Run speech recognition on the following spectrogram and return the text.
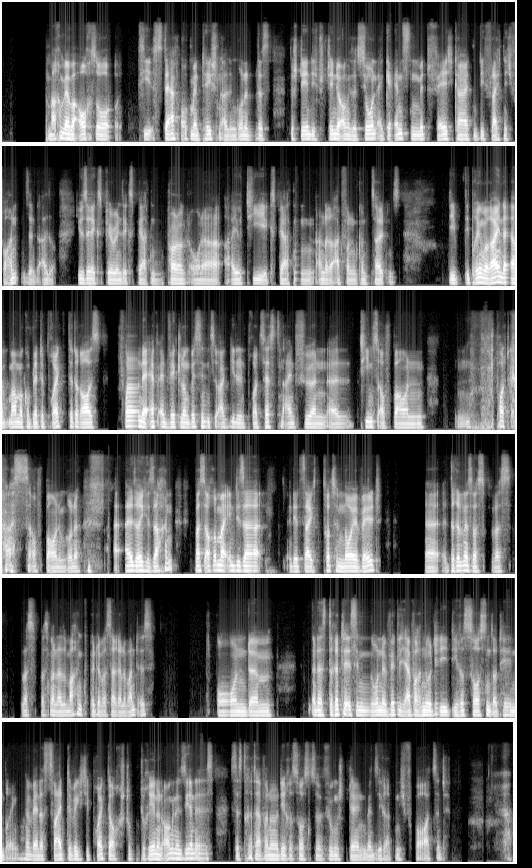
machen wir aber auch so Staff Augmentation, also im Grunde das bestehende, die bestehende Organisation ergänzen mit Fähigkeiten, die vielleicht nicht vorhanden sind. Also User Experience Experten, Product Owner, IoT Experten, andere Art von Consultants. Die, die bringen wir rein, da machen wir komplette Projekte draus, von der App-Entwicklung bis hin zu agilen Prozessen einführen, äh, Teams aufbauen, Podcasts aufbauen im Grunde, all solche Sachen, was auch immer in dieser, und jetzt sage ich trotzdem neue Welt äh, drin ist, was, was was, was man also machen könnte, was da relevant ist. Und ähm, das dritte ist im Grunde wirklich einfach nur die, die Ressourcen dorthin bringen. Ne, während das zweite wirklich die Projekte auch strukturieren und organisieren ist, ist das dritte einfach nur die Ressourcen zur Verfügung stellen, wenn sie gerade nicht vor Ort sind.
